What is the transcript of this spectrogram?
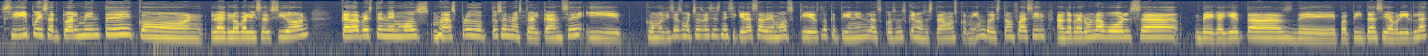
Sí, pues actualmente con la globalización cada vez tenemos más productos a nuestro alcance y como dices, muchas veces ni siquiera sabemos qué es lo que tienen las cosas que nos estamos comiendo. Es tan fácil agarrar una bolsa de galletas, de papitas y abrirla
